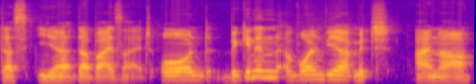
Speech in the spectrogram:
dass ihr dabei seid. Und beginnen wollen wir mit einer,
